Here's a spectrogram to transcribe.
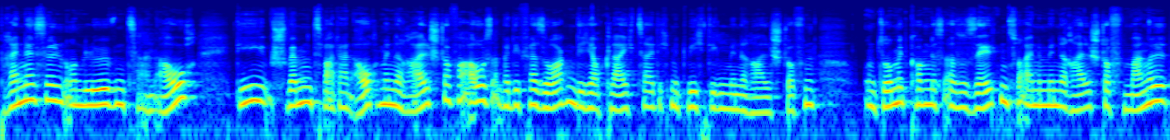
Brennnesseln und Löwenzahn auch. Die schwemmen zwar dann auch Mineralstoffe aus, aber die versorgen dich auch gleichzeitig mit wichtigen Mineralstoffen. Und somit kommt es also selten zu einem Mineralstoffmangel,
